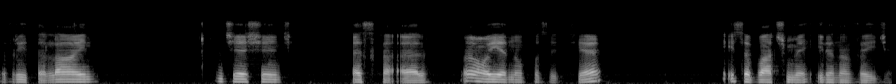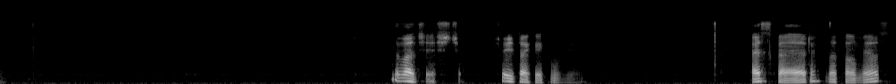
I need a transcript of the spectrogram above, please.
Read line 10 SHL o jedną pozycję i zobaczmy ile nam wyjdzie. 20, czyli tak jak mówiłem. SHR natomiast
